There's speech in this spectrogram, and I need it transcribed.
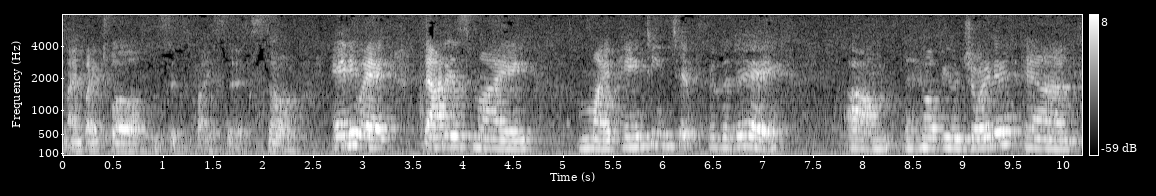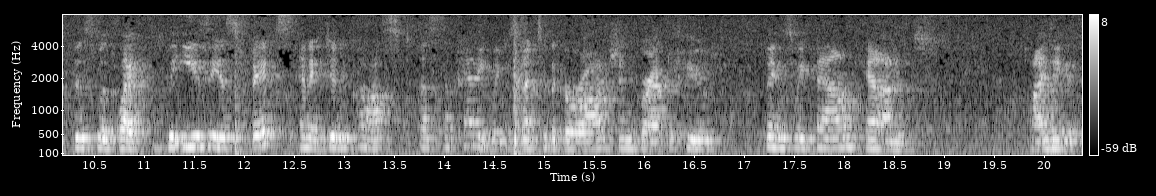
nine by 12, and six by six. So anyway, that is my, my painting tip for the day. Um, I hope you enjoyed it, and this was like the easiest fix, and it didn't cost us a penny. We just went to the garage and grabbed a few things we found, and I think it's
